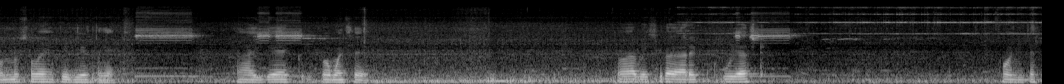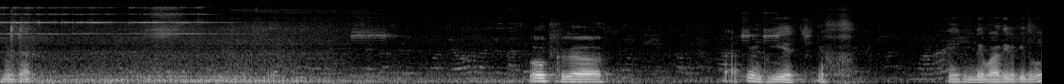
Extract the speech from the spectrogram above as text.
অন্য সময় হ্যাপি ভিড় থাকে। আজকে কম আছে। তো আর বেশি নয় আর একটু জাস্ট পঞ্চাশ মিটার ওকে এখন ঢুকে যাচ্ছি এখান দিয়ে বাদি বাকি দেবো।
